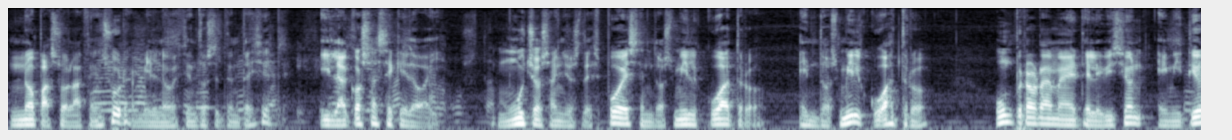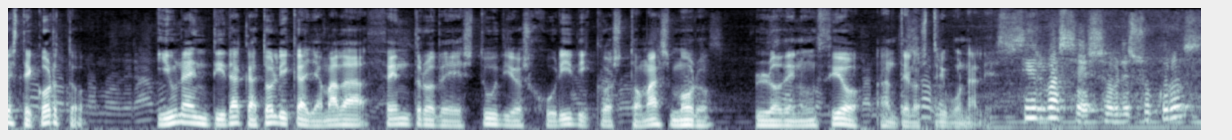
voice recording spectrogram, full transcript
no pasó la censura en 1977 y la cosa se quedó ahí. Muchos años después, en 2004, en 2004, un programa de televisión emitió este corto y una entidad católica llamada Centro de Estudios Jurídicos Tomás Moro lo denunció ante los tribunales. Sírvase sobre su cruz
